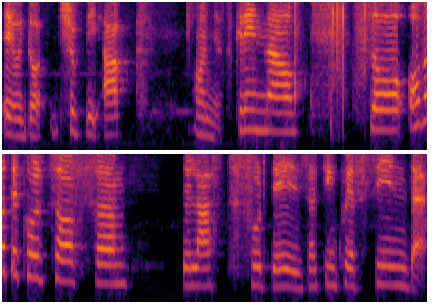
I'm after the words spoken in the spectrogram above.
Here we go, it should be up on your screen now. So over the course of um, the last four days, I think we have seen that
